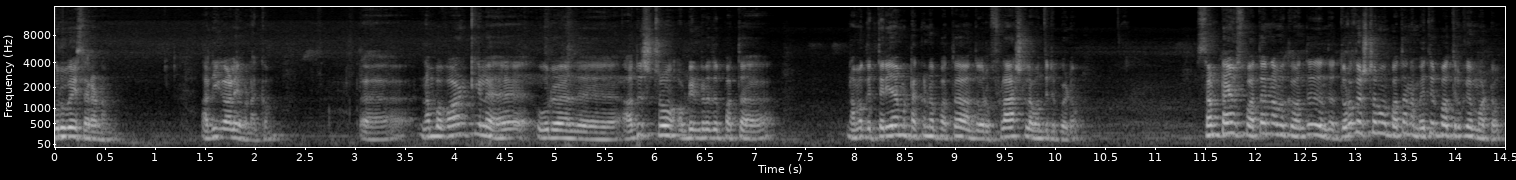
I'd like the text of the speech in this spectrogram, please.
குருவே சரணம். அதிகாலை வணக்கம். நம்ம வாழ்க்கையில் ஒரு அந்த அதிர்ஷ்டம் அப்படின்றது பார்த்தா நமக்கு தெரியாமல் டக்குன்னு பார்த்தா அந்த ஒரு ஃப்ளாஷில் வந்துட்டு போயிடும். சம்டைம்ஸ் பார்த்தா நமக்கு வந்து அந்த துரதிருஷ்டமாக பார்த்தா நம்ம எதிர்பார்த்துருக்கவே மாட்டோம்.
